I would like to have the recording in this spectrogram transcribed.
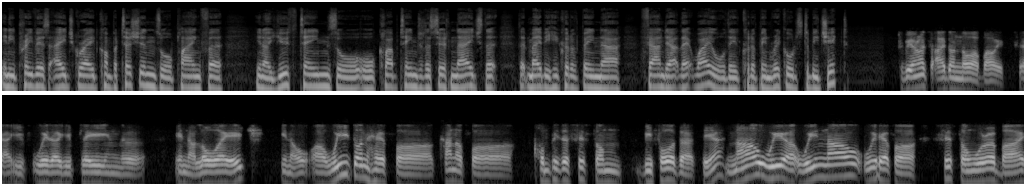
any previous age grade competitions or playing for, you know, youth teams or, or club teams at a certain age that, that maybe he could have been uh, found out that way or there could have been records to be checked? To be honest, I don't know about it. Uh, if whether he played in the in a lower age, you know, uh, we don't have a kind of a computer system before that. Yeah. Now we are we now we have a system whereby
